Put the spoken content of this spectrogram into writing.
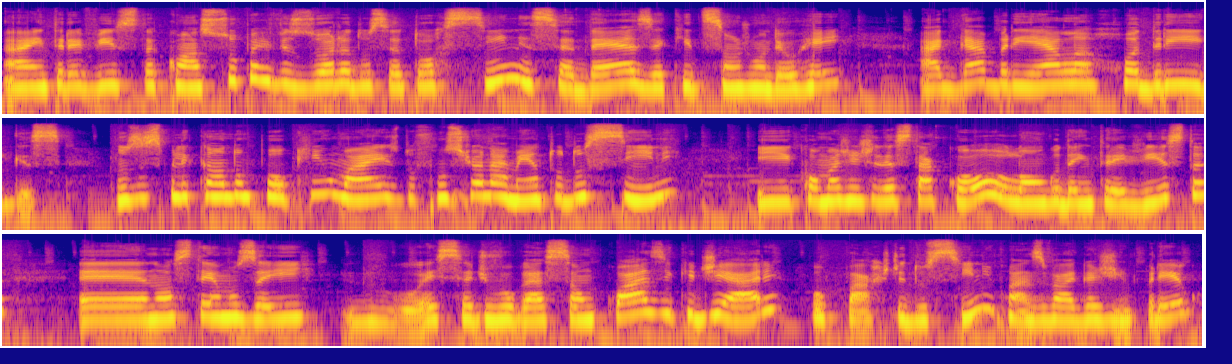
a entrevista com a supervisora do setor Cine Cedese aqui de São João del Rei, a Gabriela Rodrigues, nos explicando um pouquinho mais do funcionamento do Cine e como a gente destacou ao longo da entrevista, é, nós temos aí essa divulgação quase que diária por parte do Cine com as vagas de emprego.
